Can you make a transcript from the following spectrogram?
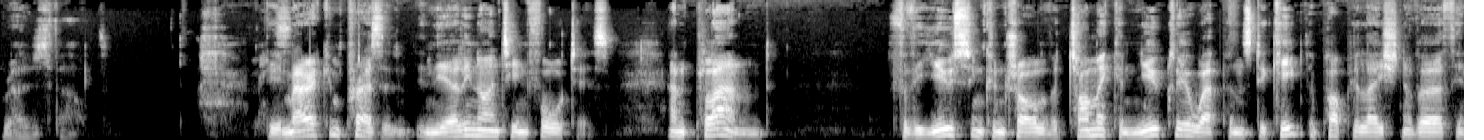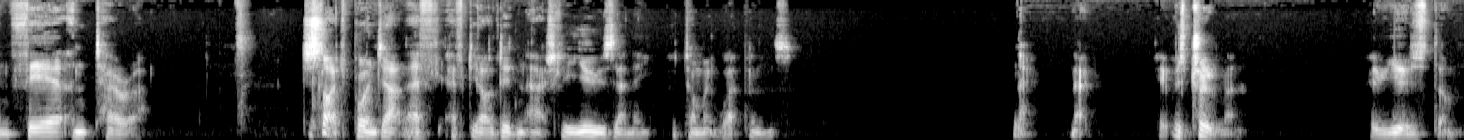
Roosevelt, the American president in the early 1940s, and planned for the use and control of atomic and nuclear weapons to keep the population of Earth in fear and terror. Just like to point out, FDR didn't actually use any atomic weapons. No. No, it was Truman who used them.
